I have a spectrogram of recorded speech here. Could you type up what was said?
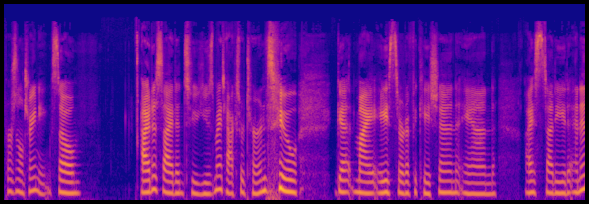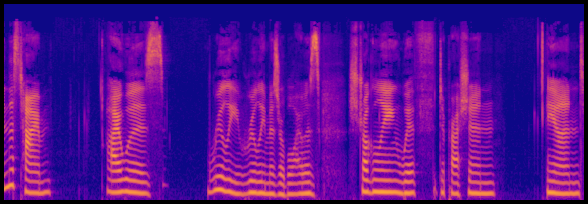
personal training. So I decided to use my tax return to get my ACE certification and I studied. And in this time, I was really, really miserable. I was struggling with depression. And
